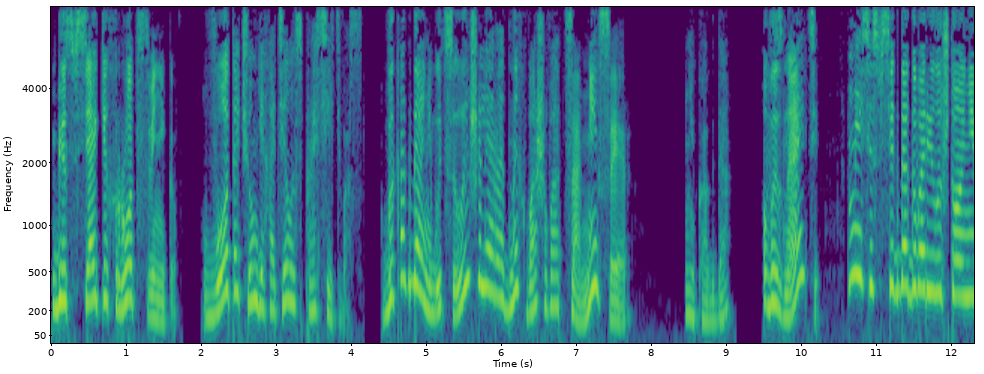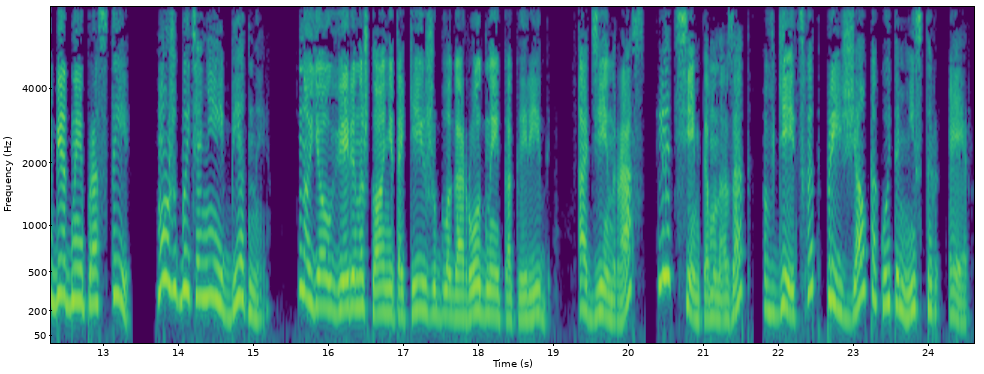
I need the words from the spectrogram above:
без всяких родственников. Вот о чем я хотела спросить вас. Вы когда-нибудь слышали о родных вашего отца, мисс Эр? Никогда. Вы знаете, миссис всегда говорила, что они бедные и простые. Может быть, они и бедные, но я уверена, что они такие же благородные, как и Риды. Один раз, лет семь тому назад, в Гейтсхед приезжал какой-то мистер Эйр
